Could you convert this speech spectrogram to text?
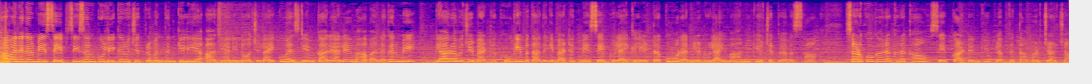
भावानगर में सेब सीज़न को लेकर उचित प्रबंधन के लिए आज यानी 9 जुलाई को एसडीएम कार्यालय भावानगर में 11 बजे बैठक होगी। बता दें कि बैठक में सेब ढुलाई के लिए ट्रकों और अन्य ढुलाई वाहनों की उचित व्यवस्था, सड़कों का रखरखाव, सेब कार्टन की उपलब्धता पर चर्चा।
